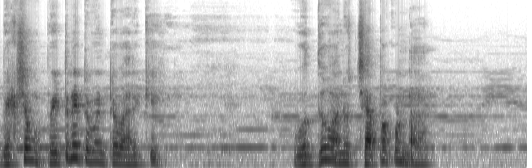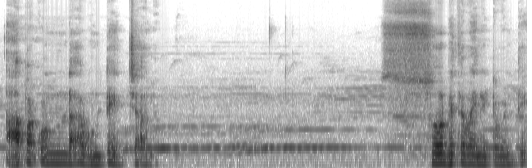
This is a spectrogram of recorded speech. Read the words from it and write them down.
భిక్షము పెట్టినటువంటి వారికి వద్దు అని చెప్పకుండా ఆపకుండా ఉంటే చాలు. శోభితమైనటువంటి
